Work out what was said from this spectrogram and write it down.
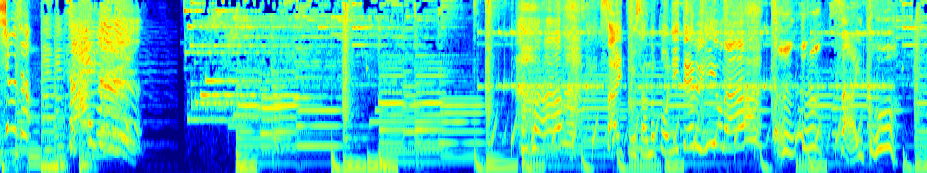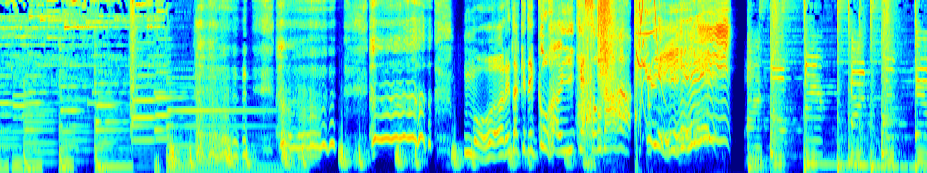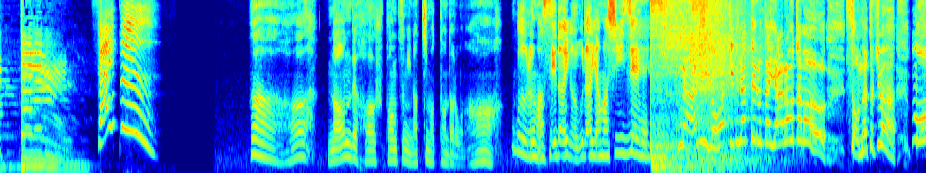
ス少女サイクはあサイプーさんのポニーテールいいよな。うんうん最高。もうあれだけでご飯いけそうだ。ええサはあ。なんでハーフパンツになっちまったんだろうな。ブルマ世代が羨ましいぜ。何弱気になってるんだ野郎ども！そんな時は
